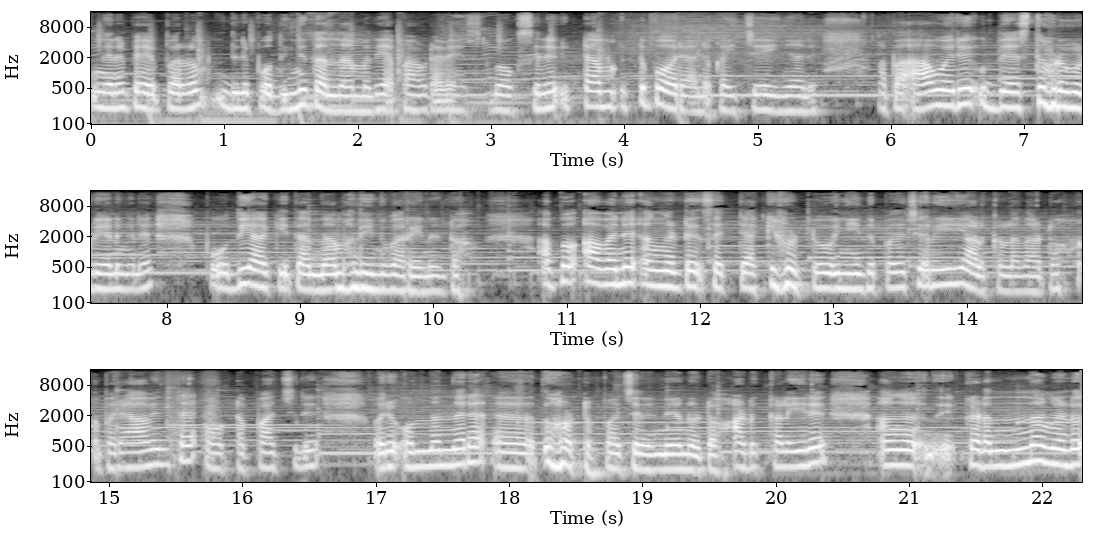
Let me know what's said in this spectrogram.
ഇങ്ങനെ പേപ്പറും ഇതിൽ പൊതിഞ്ഞ് തന്നാൽ മതി. അപ്പോൾ അവിടെ വേസ്റ്റ് ബോക്സിൽ ഇട്ടാ ഇട്ട് പോരാലോ കഴിച്ച് കഴിഞ്ഞാൽ അപ്പോൾ ആ ഒരു ഉദ്ദേശത്തോടു കൂടിയാണ് ഇങ്ങനെ പൊതിയാക്കി തന്നാൽ മതി എന്ന് പറയുന്നത് കേട്ടോ. അപ്പോൾ അവനെ അങ്ങോട്ട് സെറ്റാക്കി വിട്ടു. ഇനി ഇതിപ്പോൾ ചെറിയ ആൾക്കുള്ളതാട്ടോ അപ്പോൾ രാവിലത്തെ ഓട്ടപ്പാച്ചിൽ ഒരു ഒന്നൊന്നര ഓട്ടപ്പാച്ചിൽ തന്നെയാണ് കേട്ടോ. അടുക്കളയിൽ അങ്ങ് കിടന്നങ്ങോട്ട്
